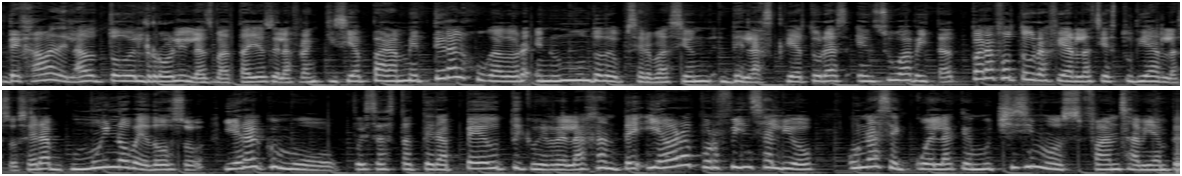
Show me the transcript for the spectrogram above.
dejaba de lado todo el rol y las batallas de la franquicia para meter al jugador en un mundo de observación de las criaturas en su hábitat para fotografiarlas y estudiarlas. O sea, era muy novedoso y era como pues hasta terapéutico y relajante. Y ahora por fin salió una secuela que muchísimos fans habían pedido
